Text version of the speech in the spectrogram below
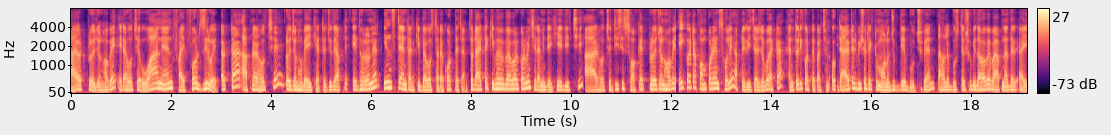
ডায়োড প্রয়োজন হবে, এটা হচ্ছে one N five four zero ডায়োডটা আপনারা হচ্ছে, প্রয়োজন হবে এই ক্ষেত্রে, যদি আপনি এই ধরনের ইনস্ট্যান্ট আর কি ব্যবস্থাটা করতে চান। তো ডায়োডটা কীভাবে ব্যবহার করবেন, সেটা আমি দেখিয়ে দিচ্ছি। আর হচ্ছে ডিসি সকেট প্রয়োজন হবে, এই কয়টা কম্পোনেন্টস হলে আপনি রিচার্জেবল একটা ফ্যান তৈরি করতে পারছেন। ও ডায়োডের বিষয়টা একটু মনোযোগ দিয়ে বুঝবেন, তাহলে বুঝতে সুবিধা হবে বা আপনাদের এই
